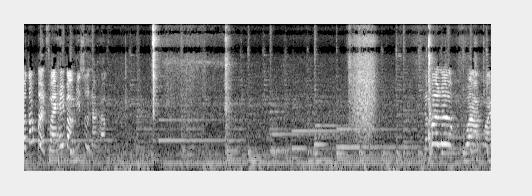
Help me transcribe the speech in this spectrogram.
เราต้องเปิดไฟให้เบาที่สุดนะครับ แล้วก็เริ่มวางไว้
